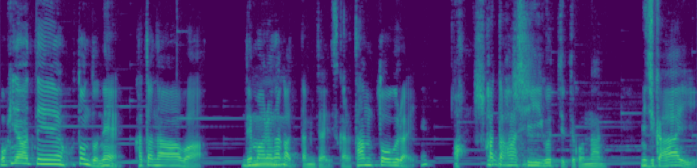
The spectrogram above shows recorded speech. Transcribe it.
沖縄ってほとんどね、刀は出回らなかったみたいですから、担当ぐらいね。あ、片端具って言ってこんな短い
